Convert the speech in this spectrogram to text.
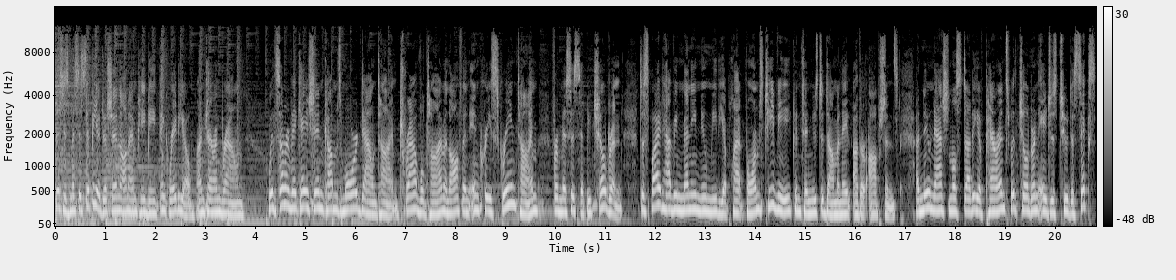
This is Mississippi Edition on MPB Think Radio. I'm Karen Brown. With summer vacation comes more downtime, travel time, and often increased screen time for Mississippi children. Despite having many new media platforms, TV continues to dominate other options. A new national study of parents with children ages 2 to 6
